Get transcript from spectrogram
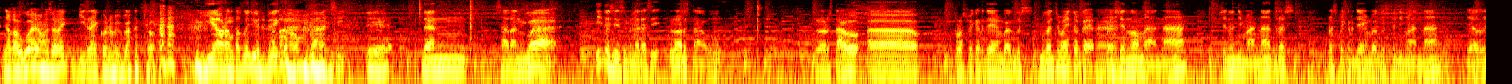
nyokap gue emang soalnya gila ekonomi banget tuh iya orang tua gue juga dulu ekonomi banget sih. Iya. Dan saran gua itu sih sebenarnya sih, lo harus tahu. Lo harus tahu eh, prospek kerja yang bagus. Bukan cuma itu kayak Hmm. passion lo mana, passion lo di mana, terus prospek kerja yang bagus tuh di mana. Ya lo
